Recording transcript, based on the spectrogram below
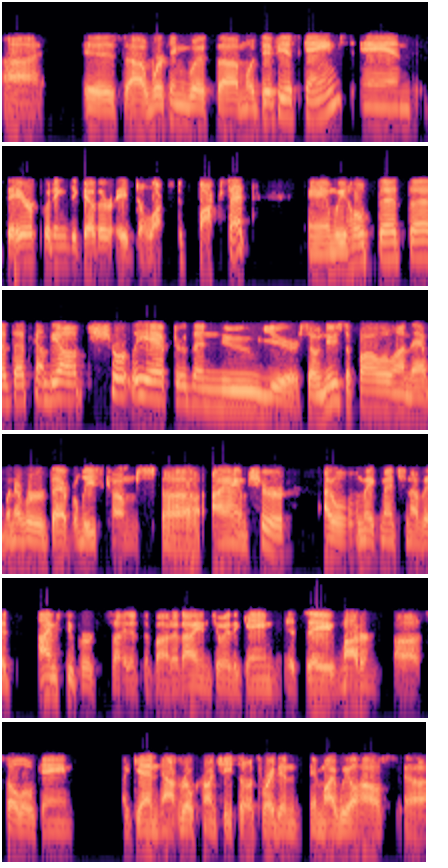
uh, is working with Modiphius Games, and they are putting together a deluxe box set. And we hope that uh, that's going to be out shortly after the new year. So news to follow on that whenever that release comes. I am sure I will make mention of it. I'm super excited about it. I enjoy the game. It's a modern solo game again, not real crunchy, so it's right in in my wheelhouse. Uh,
